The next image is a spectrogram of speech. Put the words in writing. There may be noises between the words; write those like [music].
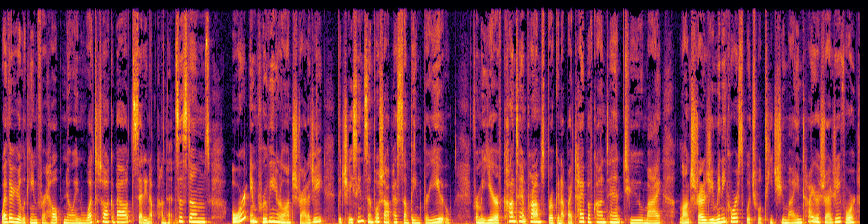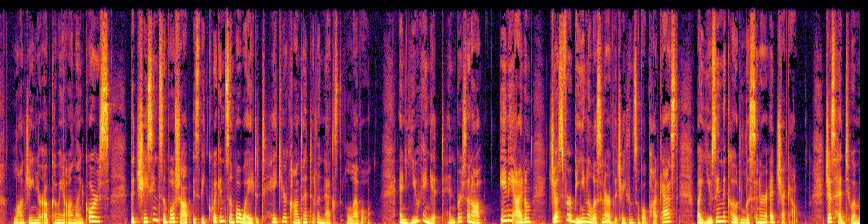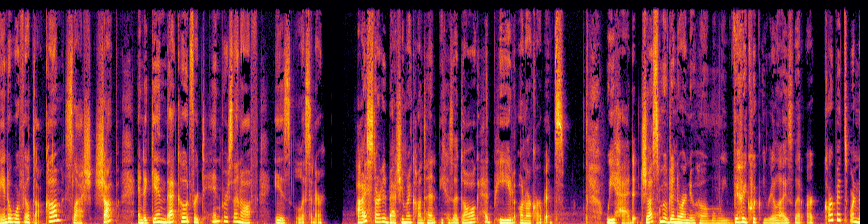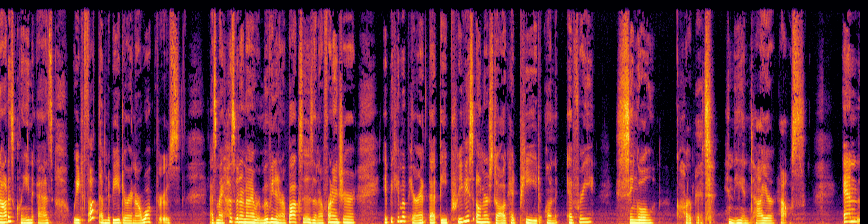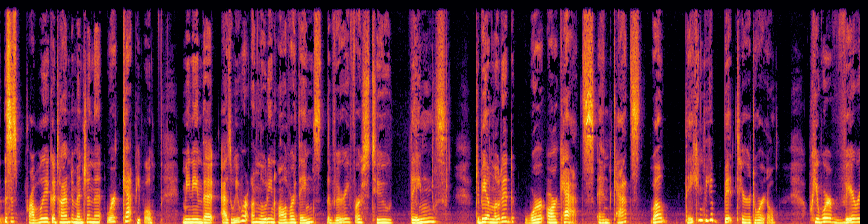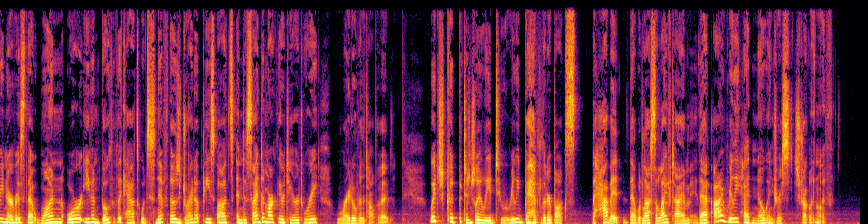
Whether you're looking for help knowing what to talk about, setting up content systems, or improving your launch strategy, the Chasing Simple shop has something for you. From a year of content prompts broken up by type of content to my launch strategy mini course, which will teach you my entire strategy for launching your upcoming online course, the Chasing Simple shop is the quick and simple way to take your content to the next level. And you can get 10% off any item just for being a listener of the Chasing Simple podcast by using the code listener at checkout. Just head to amandawarfield.com slash shop. And again, that code for 10% off is listener. I started batching my content because a dog had peed on our carpets. We had just moved into our new home when we very quickly realized that our carpets were not as clean as we'd thought them to be during our walkthroughs. As my husband and I were moving in our boxes and our furniture, it became apparent that the previous owner's dog had peed on every single carpet [laughs] in the entire house. And this is probably a good time to mention that we're cat people, meaning that as we were unloading all of our things, the very first two things to be unloaded were our cats. And cats, well, they can be a bit territorial. We were very nervous that one or even both of the cats would sniff those dried up pee spots and decide to mark their territory right over the top of it, which could potentially lead to a really [laughs] bad litter box habit that would last a lifetime that I really had no interest struggling with.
